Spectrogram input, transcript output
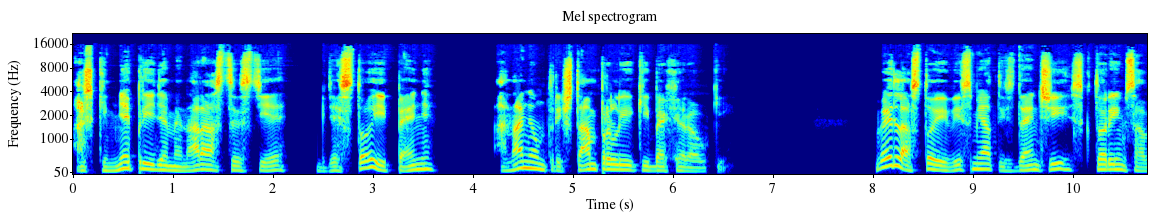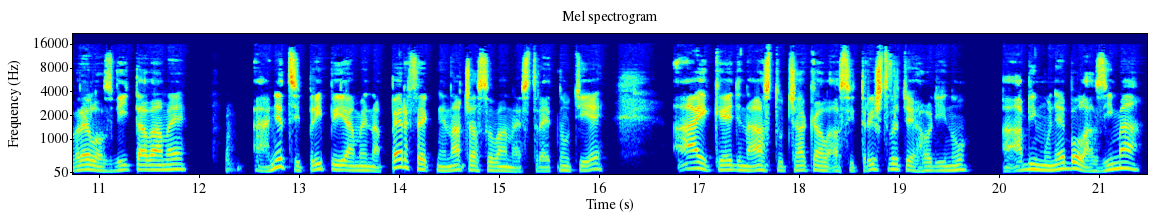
až kým neprídeme na raz cestie, kde stojí peň a na ňom tri štamprlíky becherovky. Vedľa stojí vysmiatý zdenči, s ktorým sa vrelo zvítavame a hneď si pripíjame na perfektne načasované stretnutie, aj keď nás tu čakal asi 3 štvrte hodinu a aby mu nebola zima,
